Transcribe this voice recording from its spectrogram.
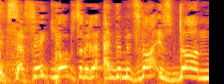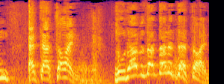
it's Safek Yom Safek Laila, and the mitzvah is done at that time. Lulav is not done at that time.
